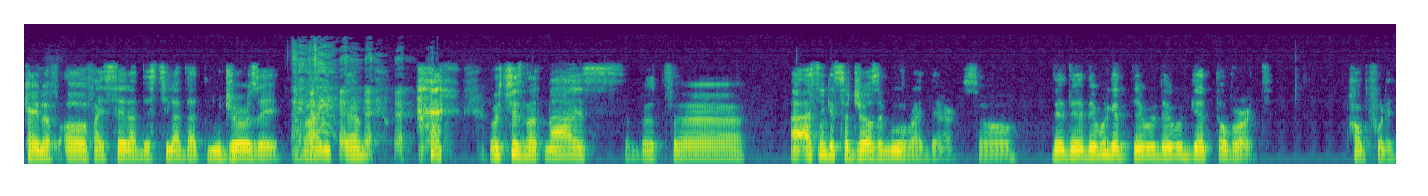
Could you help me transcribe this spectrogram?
kind of off, I say that they still have that New Jersey vibe in them, which is not nice. But uh, I think it's a Jersey move right there. So they, they, they will get they will they will get over it, hopefully.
